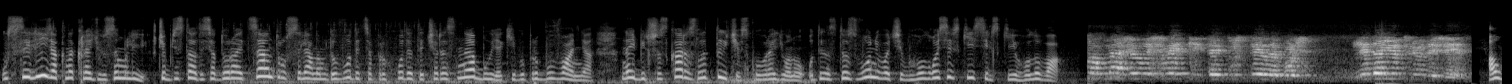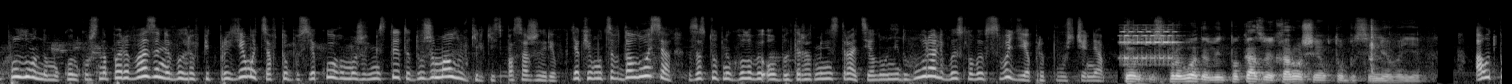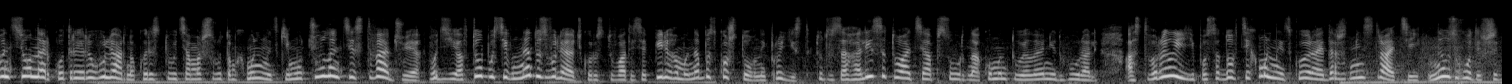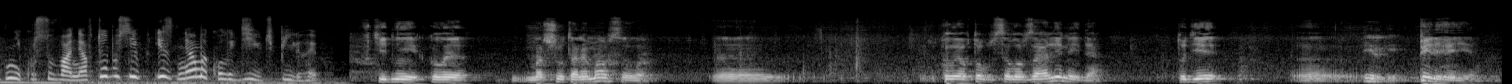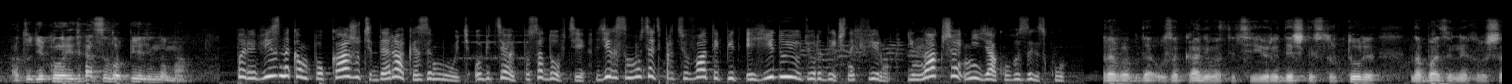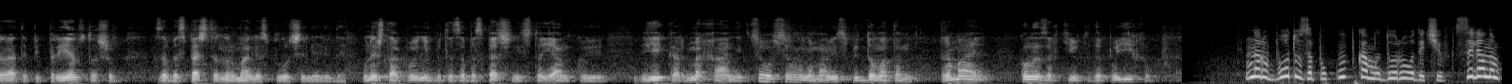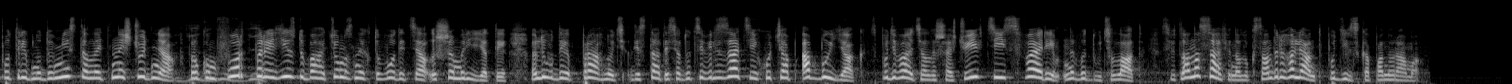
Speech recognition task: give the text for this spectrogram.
У селі, як на краю землі, щоб дістатися до райцентру, селянам доводиться проходити через неабиякі випробування. Найбільше скарг з Летичівського району. Один з дозвонювачів Голосівський сільський голова. Обмежили швидкість та й пустили, бо ж не дають люди жити. А у полонному конкурс на перевезення виграв підприємець, автобус якого може вмістити дуже малу кількість пасажирів. Як йому це вдалося, заступник голови облдержадміністрації Леонід Гураль висловив своє припущення. Конкурс проводив, він показує, хороші автобуси в нього є. А от пенсіонер, котрий регулярно користується маршрутом Хмельницький Мочуленці, стверджує, водії автобусів не дозволяють користуватися пільгами на безкоштовний проїзд. Тут взагалі ситуація абсурдна, коментує Леонід Гураль. А створили її посадовці Хмельницької райдержадміністрації, не узгодивши дні курсування автобусів із днями, коли діють пільги. В ті дні, коли маршрута нема в село, е, коли автобус в село взагалі не йде, тоді Пільги. пільги є. А тоді, коли йде село, пільги нема. Перевізникам покажуть, де раки зимують, обіцяють посадовці. Їх змусять працювати під егідою юридичних фірм, інакше ніякого зиску. Треба буде узаконювати ці юридичні структури, на базі них розширяти підприємства, щоб забезпечити нормальне сполучення людей. Вони ж так повинні бути забезпечені стоянкою, лікар, механік. Цього всього немає. Він з-під дома там тримає, коли захотів, туди поїхав. На роботу за покупками до родичів. Селянам потрібно до міста ледь не щодня. Про комфорт переїзду багатьом з них доводиться лише мріяти. Люди прагнуть дістатися до цивілізації, хоча б аби як. Сподіваються лише, що і в цій сфері не ведуть лад. Світлана Сафіна, Олександр Галянт, Подільська панорама.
